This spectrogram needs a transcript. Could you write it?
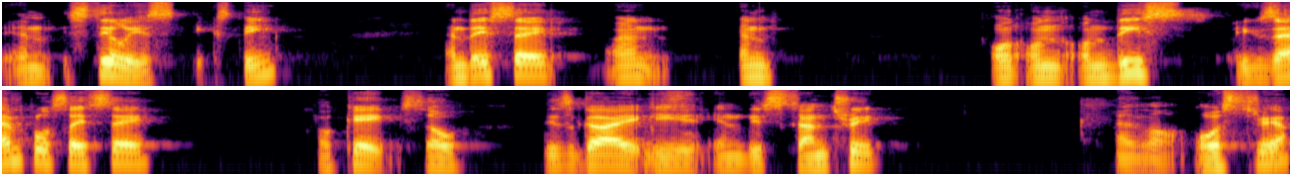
and still is extinct, and they say and and on on, on these examples i say okay so this guy is in this country and austria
